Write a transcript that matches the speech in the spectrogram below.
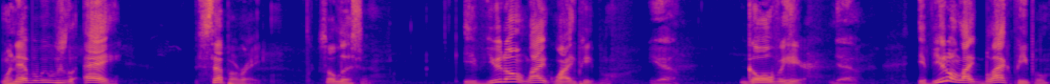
Whenever we was, like, hey, separate. So listen, if you don't like white people, Yeah. go over here. Yeah. If you don't like black people,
